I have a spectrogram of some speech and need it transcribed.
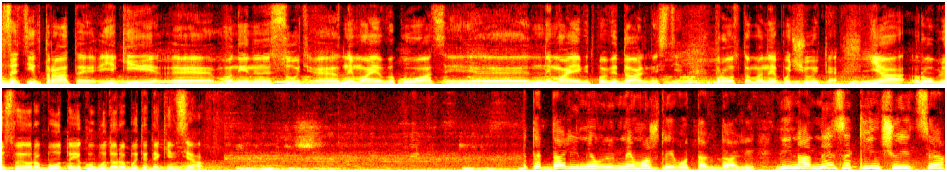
за ті втрати, які е, вони не несуть. Е, немає евакуації, немає відповідальності. Просто мене почуйте. Я роблю свою роботу, яку буду робити до кінця. Так далі не, неможливо так далі. Війна не закінчується,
